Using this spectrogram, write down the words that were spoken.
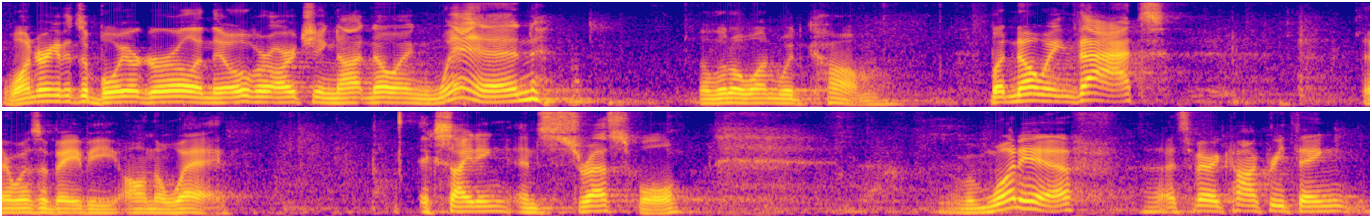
wondering if it's a boy or girl, and the overarching not knowing when the little one would come, but knowing that there was a baby on the way exciting and stressful. What if, that's a very concrete thing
